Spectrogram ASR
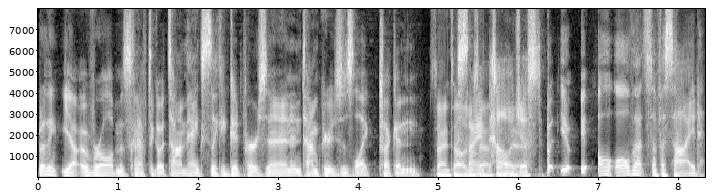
But I think, yeah, overall, I'm just gonna have to go with Tom Hanks. He's like a good person, and Tom Cruise is like fucking Scientologist. asshole, yeah. But you know, it, all all that stuff aside,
